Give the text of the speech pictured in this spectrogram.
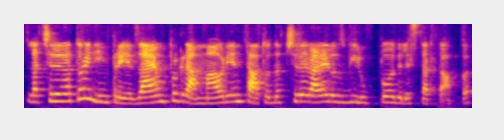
L'acceleratore di impresa è un programma orientato ad accelerare lo sviluppo delle start-up.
